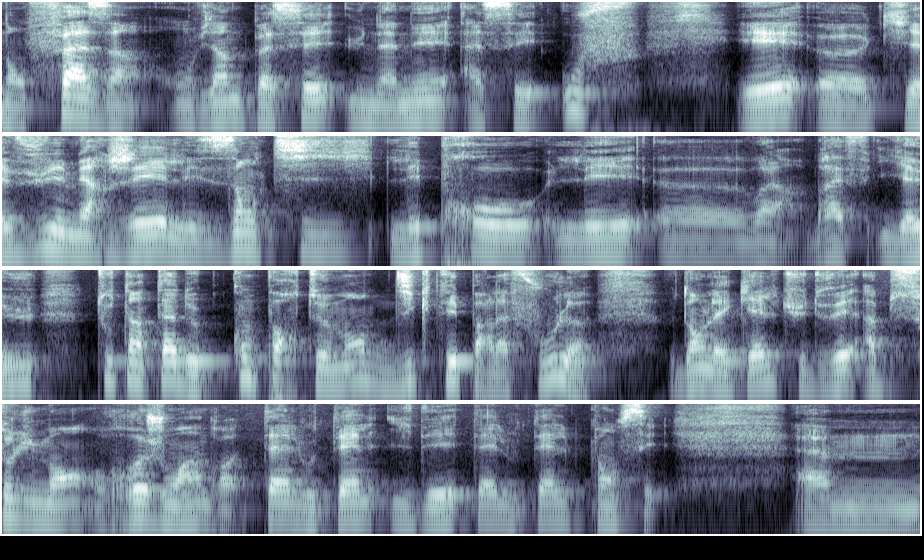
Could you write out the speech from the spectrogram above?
en phase. On vient de passer une année assez ouf et euh, qui a vu émerger les anti, les pros, les euh, voilà. Bref, il y a eu tout un tas de comportements dictés par la foule dans lesquels tu devais absolument rejoindre telle ou telle idée, telle ou telle pensée. Euh,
